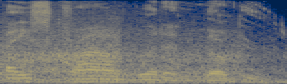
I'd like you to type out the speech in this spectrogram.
space crowned with a nugget.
